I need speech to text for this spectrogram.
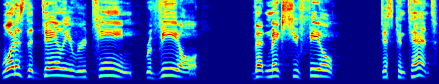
What does the daily routine reveal that makes you feel discontent?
